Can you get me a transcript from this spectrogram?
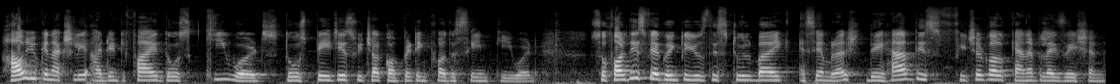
how you can actually identify those keywords, those pages which are competing for the same keyword. So for this, we are going to use this tool by SEMrush. They have this feature called cannibalization.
